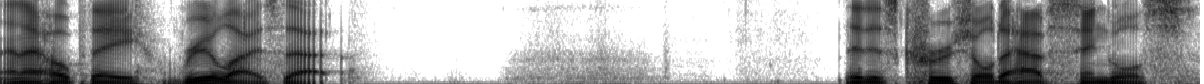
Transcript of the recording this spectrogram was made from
And I hope they realize that. It is crucial to have singles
